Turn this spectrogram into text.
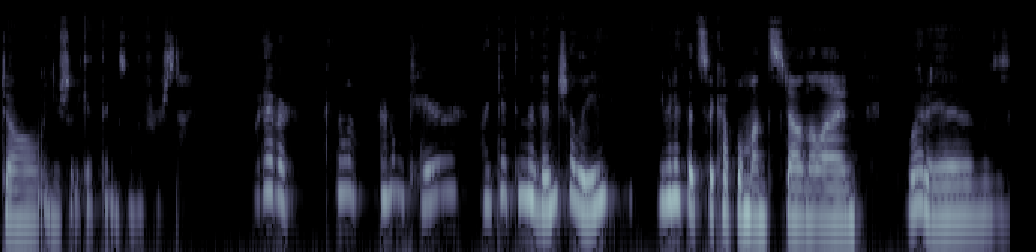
don't usually get things on the first time. Whatever. I don't I don't care. I get them eventually even if it's a couple months down the line. What ifs?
